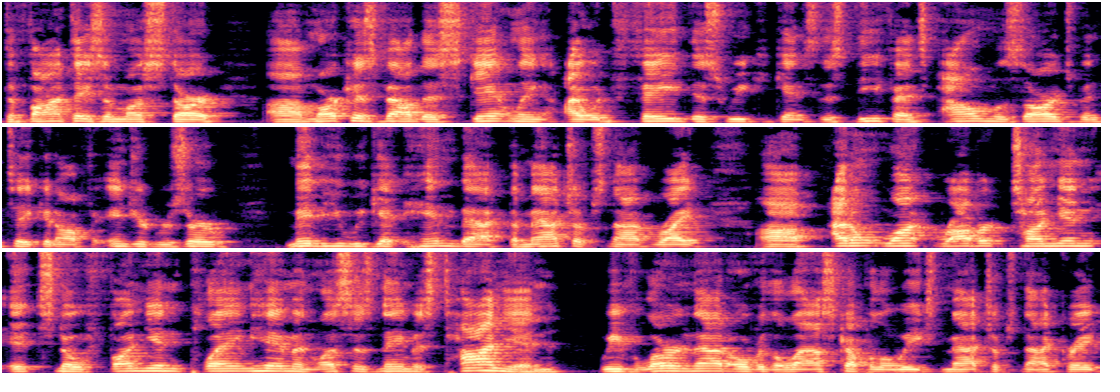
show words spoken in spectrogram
Davante's a must start. Uh, Marquez Valdes Scantling, I would fade this week against this defense. Allen Lazard's been taken off injured reserve. Maybe we get him back. The matchup's not right. Uh, I don't want Robert Tonyan. It's no Funyan playing him unless his name is Tanyan. We've learned that over the last couple of weeks. Matchup's not great.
